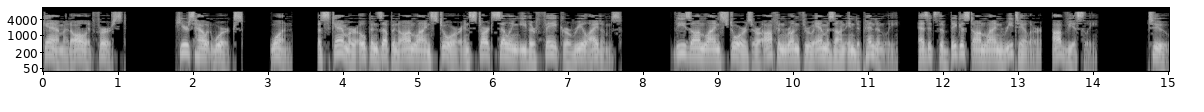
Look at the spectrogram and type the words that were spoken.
scam at all at first. Here's how it works 1. A scammer opens up an online store and starts selling either fake or real items. These online stores are often run through Amazon independently, as it's the biggest online retailer, obviously. 2.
